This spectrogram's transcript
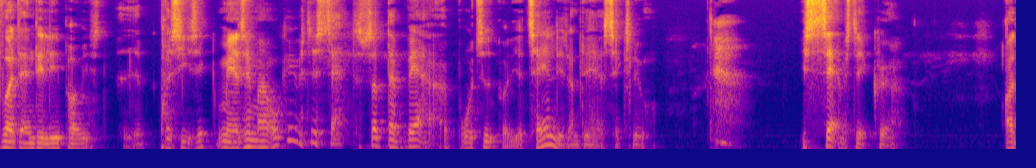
hvordan det er lige påvist, ved jeg præcis ikke. Men jeg tænker mig, okay, hvis det er sandt, så er der værd at bruge tid på det. at tale lidt om det her sexliv. Især hvis det ikke kører. Og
